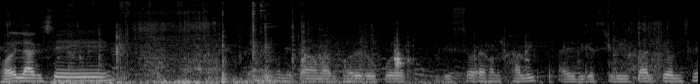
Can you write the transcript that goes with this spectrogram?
ভয় লাগছে। এটা আমার ঘরের উপরের দৃশ্যটা এখন খালি, আর এদিকে সিঁড়ির কাজ চলছে।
